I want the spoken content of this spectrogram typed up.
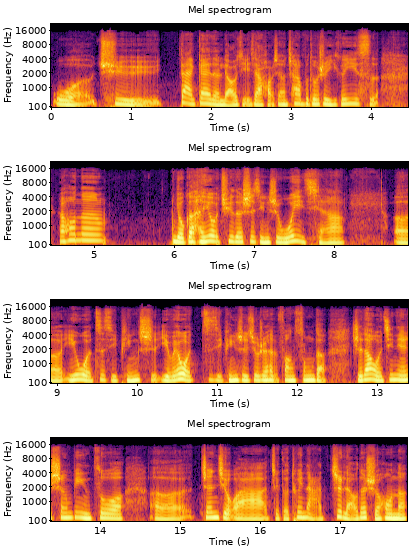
我去大概的了解一下，好像差不多是一个意思。然后呢，有个很有趣的事情是，我以前啊，呃，以我自己平时以为我自己平时就是很放松的，直到我今年生病做呃针灸啊这个推拿治疗的时候呢，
